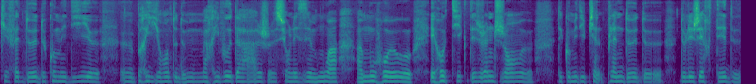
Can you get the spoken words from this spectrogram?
qui est faite de, de comédies brillantes, de marivaudage sur les émois amoureux, érotiques des jeunes gens, des comédies pleines de, de de, légèreté, de,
